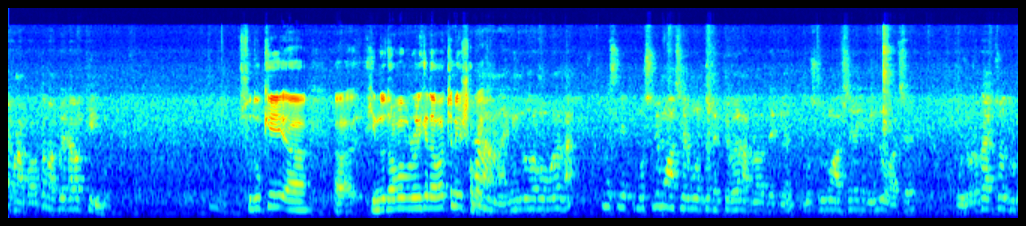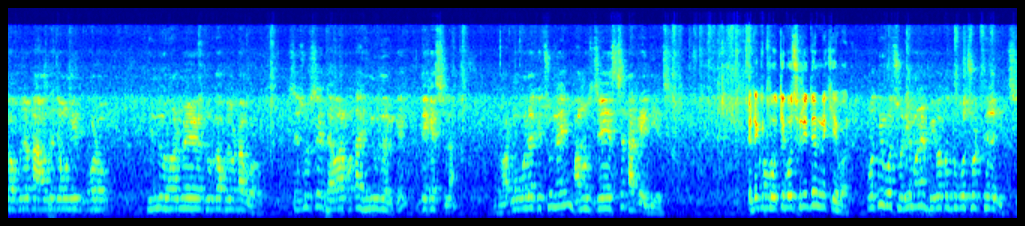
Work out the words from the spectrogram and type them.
এখন আপাতত বাকি এটা আবার কিনবো। শুধু কি হিন্দু ধর্মাবলম্বীকে দেওয়া হচ্ছে নাকি সবাই না না হিন্দু ধর্ম বলে না। মুসলিমও আছে এর মধ্যে দেখতে পেলেন আপনারা দেখলেন। মুসলিমও আছে হিন্দুও আছে। পুজোটা তো অ্যাকচুয়ালি দুর্গা পুজোটা আমাদের যেমন ঈদ বড় হিন্দু ধর্মের দুর্গা পুজোটা বড়। শেষ হচ্ছে দেওয়ার কথা হিন্দুদেরকে দেখেছিলাম। ধর্ম বলে কিছু নেই মানুষ যে এসছে তাকে দিয়েছে। এটা কি প্রতি বছরই দেন নাকি এবার? প্রতি বছরই মানে বিগত দু বছর থেকে দিচ্ছি।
